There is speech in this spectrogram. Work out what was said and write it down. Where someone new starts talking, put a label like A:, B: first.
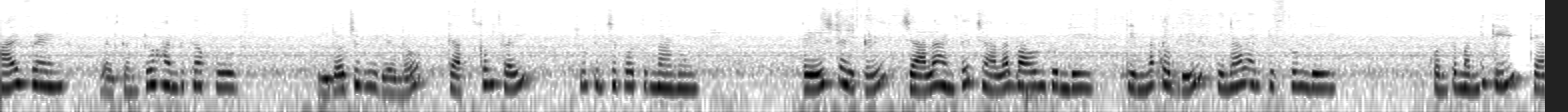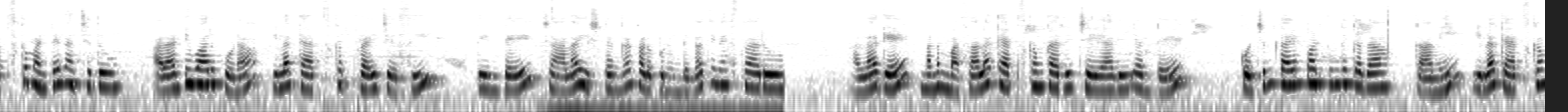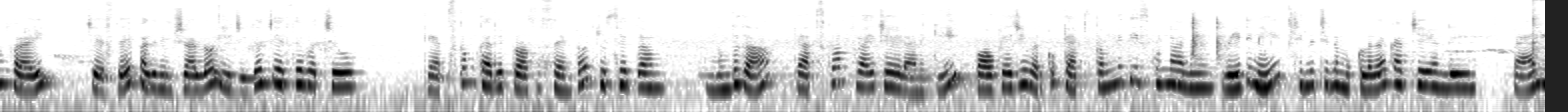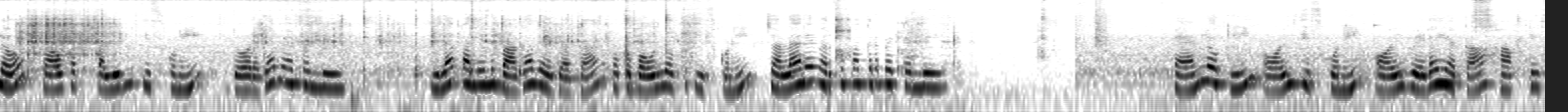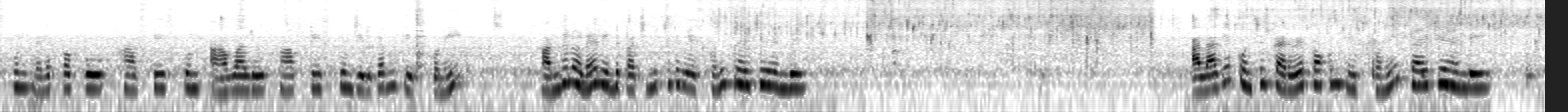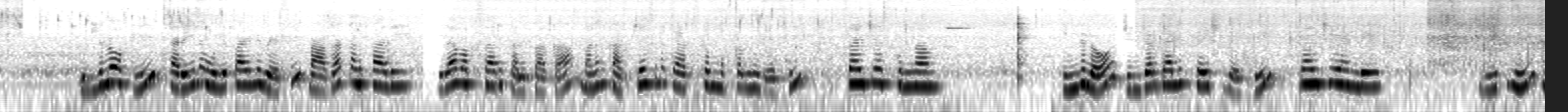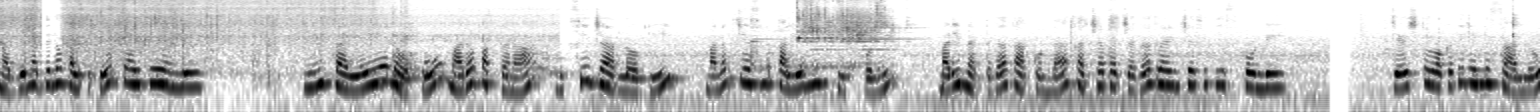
A: Hi friends welcome to Hanvika foods. ఈరోజు వీడియోలో capsicum fry చూపించబోతున్నాను. టేస్ట్ అయితే చాలా అంటే చాలా బాగుంటుంది. తిన్న కొద్దీ తినాలనిపిస్తుంది. కొంతమందికి క్యాప్సికమ్ అంటే నచ్చదు. అలాంటి వారు కూడా ఇలా క్యాప్సికమ్ ఫ్రై చేసి తింటే చాలా ఇష్టంగా కడుపు నిండుగా తినేస్తారు. అలాగే మనం మసాలా క్యాప్సికమ్ కర్రీ చేయాలి అంటే కొంచెం టైం పడుతుంది కదా. కానీ ఇలా క్యాప్సికమ్ ఫ్రై చేస్తే పది నిమిషాల్లో ఈజీగా చేసేవచ్చు. క్యాప్సికమ్ కర్రీ ప్రాసెస్ ఏంటో చూసేద్దాం. ముందుగా క్యాప్సికమ్ ఫ్రై చేయడానికి పావు కేజీ వరకు క్యాప్సికమ్ని తీసుకున్నాను. వీటిని చిన్న చిన్న ముక్కలుగా కట్ చేయండి. ప్యాన్లో పావు కప్పు పల్లీలు తీసుకుని దోరగా వేపండి. ఇలా పల్లీలు బాగా వేగాక ఒక బౌల్లోకి తీసుకొని చల్లారే వరకు పక్కన పెట్టండి. ప్యాన్లోకి ఆయిల్ తీసుకొని ఆయిల్ వేడయ్యాక హాఫ్ టీ స్పూన్ మినపప్పు హాఫ్ టీ స్పూన్ ఆవాలు హాఫ్ టీ స్పూన్ జీలకర్రని తీసుకొని అందులోనే రెండు పచ్చిమిర్చిని వేసుకొని ఫ్రై చేయండి. అలాగే కొంచెం కరివేపాకును తీసుకొని ఫ్రై చేయండి. ఇందులోకి తరిగిన ఉల్లిపాయని వేసి బాగా కలపాలి. ఇలా ఒకసారి కలిపాక మనం కట్ చేసిన క్యాప్సికమ్ ముక్కల్ని వేసి ఫ్రై చేసుకుందాం. ఇందులో జింజర్ గార్లిక్ పేస్ట్ వేసి ఫ్రై చేయండి. వీటిని మధ్య మధ్యలో కలుపుతూ ఫ్రై చేయండి. ఇవి ఫ్రై అయ్యేలోపు మరో పక్కన మిక్సీ జార్లోకి మనం చేసిన పల్లీలను తీసుకొని మరీ మెత్తగా కాకుండా కచ్చాపచ్చగా గ్రైండ్ చేసి తీసుకోండి. జస్ట్ ఒకటి రెండు సార్లు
